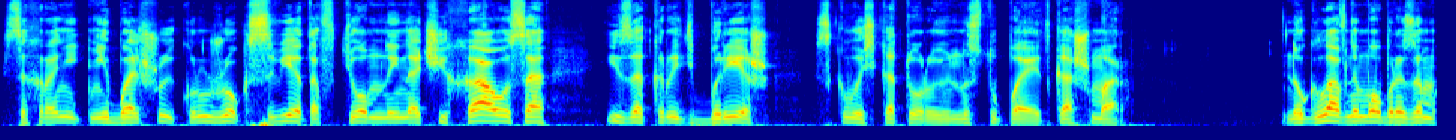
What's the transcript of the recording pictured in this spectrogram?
сохранить небольшой кружок света в темной ночи хаоса и закрыть брешь, сквозь которую наступает кошмар. Но главным образом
